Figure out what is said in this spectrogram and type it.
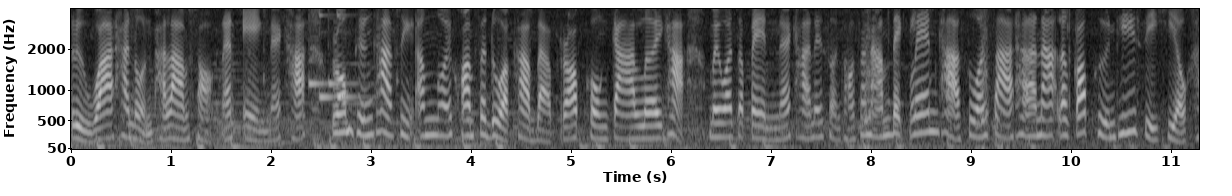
หรือว่าถนนพระรามสองนั่นเองนะคะรวมถึงค่ะสิ่งอำนวยความสะดวกค่ะแบบรอบโครงการเลยค่ะ ไม่ว่าจะเป็นนะคะในส่วนของสนามเด็กเล่นค่ะสวนสาธารณะ แล้วก็พื้นที่สีเขียวข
